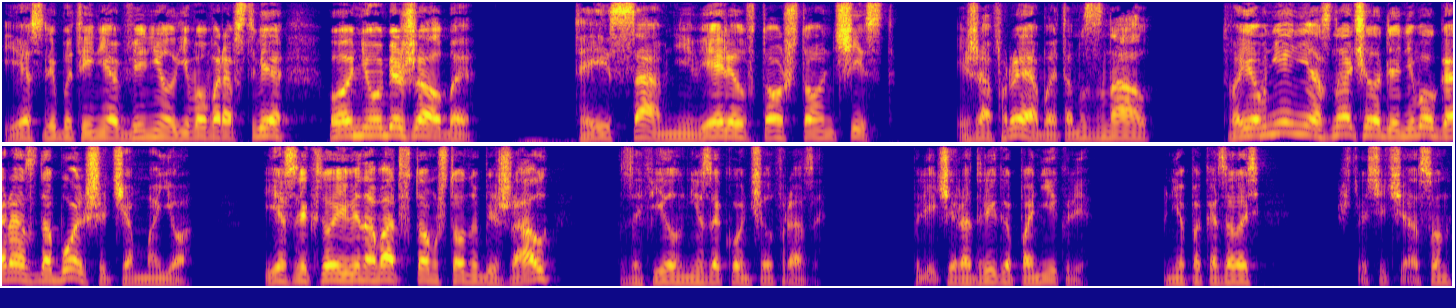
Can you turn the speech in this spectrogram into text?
Если бы ты не обвинил его в воровстве, он не убежал бы. Ты сам не верил в то, что он чист. И Жафре об этом знал. Твое мнение значило для него гораздо больше, чем мое. Если кто и виноват в том, что он убежал... Зафил не закончил фразы. Плечи Родриго поникли. Мне показалось, что сейчас он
